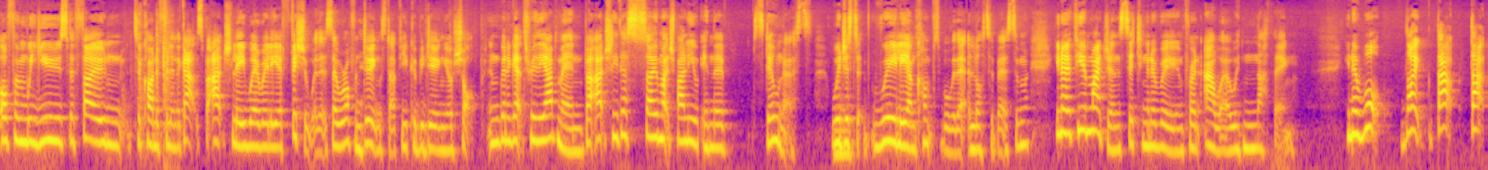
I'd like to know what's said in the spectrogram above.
often we use the phone to kind of fill in the gaps, but actually we're really efficient with it. So we're often doing stuff. You could be doing your shop. I'm going to get through the admin, but actually there's so much value in the stillness. We're mm. just really uncomfortable with it, a lot of us. And, you know, if you imagine sitting in a room for an hour with nothing, you know what, like that, that,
